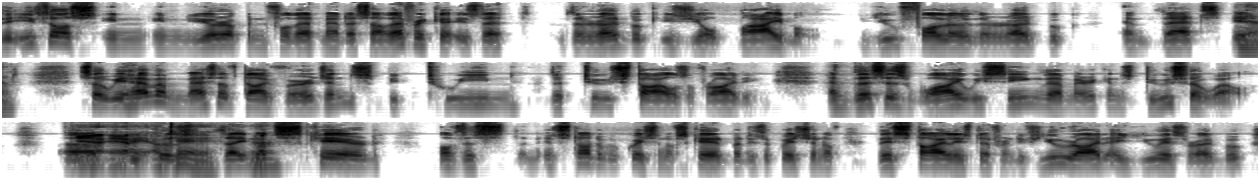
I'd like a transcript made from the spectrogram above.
The ethos in, in Europe and for that matter South Africa is that the road book is your Bible. You follow the road book and that's it. Yeah. So we have a massive divergence between the two styles of riding. And this is why we're seeing the Americans do so well. Yeah, um, yeah. Because Okay. they're Yeah. not scared of this. It's not a question of scared, but it's a question of their style is different. If you ride a US road book,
